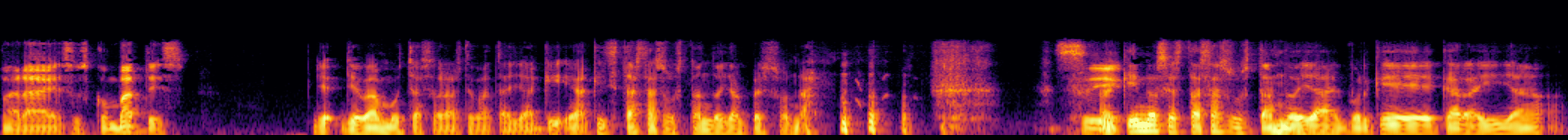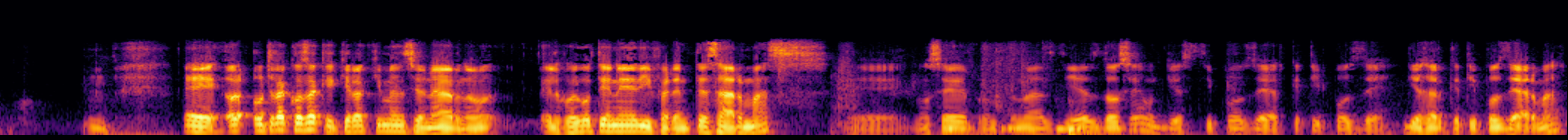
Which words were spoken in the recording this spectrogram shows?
para esos combates. Lleva muchas horas de batalla. Aquí, aquí estás asustando ya al personal. sí. Aquí nos estás asustando ya, ¿eh? porque claro, ahí ya. Mm. Eh, otra cosa que quiero aquí mencionar, ¿no? El juego tiene diferentes armas, eh, no sé, de pronto unas 10, 12, 10 tipos de arquetipos de, 10 arquetipos de armas.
